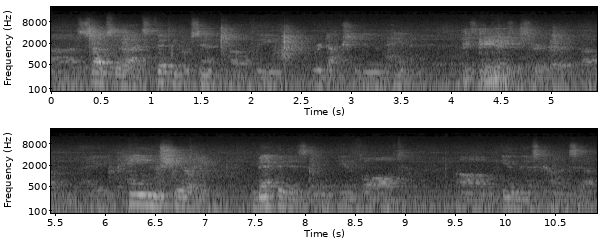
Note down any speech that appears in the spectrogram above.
uh, subsidize 50 percent of the reduction in the payment. So there's a sort of a, um, a pain-sharing mechanism involved um, in this concept.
